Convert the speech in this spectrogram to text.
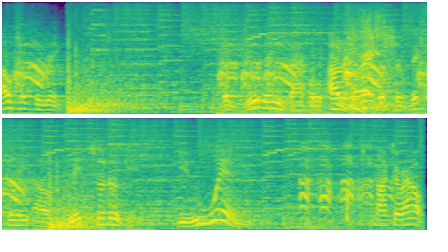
Out of the ring. The grueling battle Out of the ends with the victory of Mitsurugi. You win. Knocked her out.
